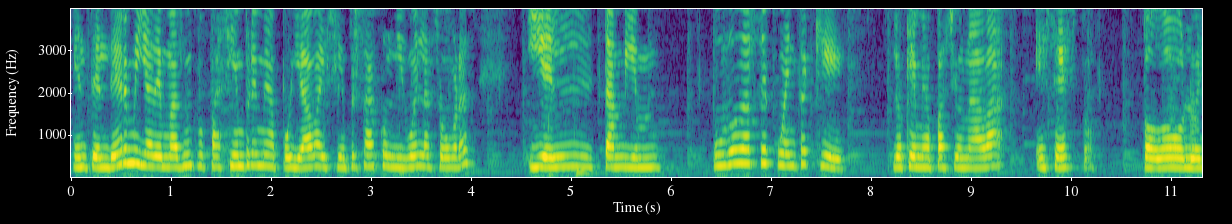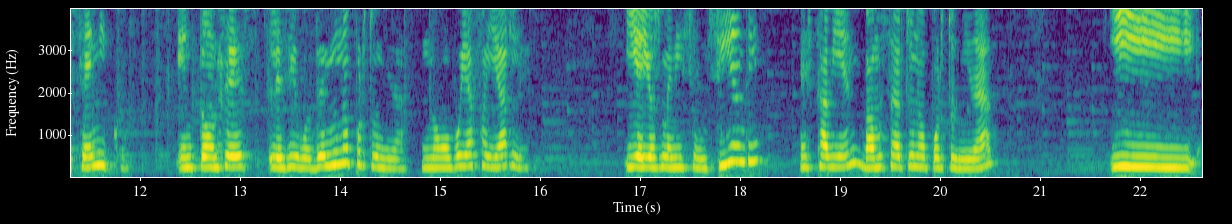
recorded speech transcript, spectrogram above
entenderme y además mi papá siempre me apoyaba y siempre estaba conmigo en las obras y él también pudo darse cuenta que lo que me apasionaba es esto, todo lo escénico. Entonces les digo, denme una oportunidad, no voy a fallarles. Y ellos me dicen, sí, Andy, está bien, vamos a darte una oportunidad. Y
